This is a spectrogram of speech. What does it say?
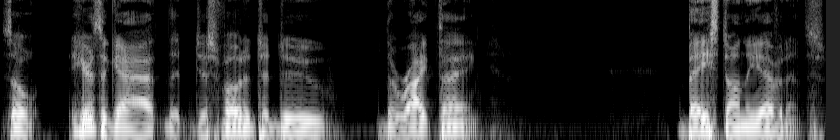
So here's a guy that just voted to do the right thing based on the evidence,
